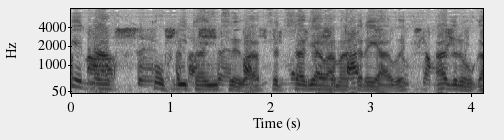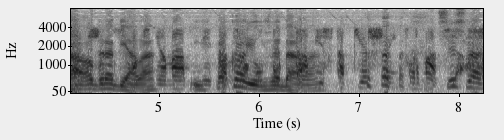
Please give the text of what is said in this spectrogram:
Jedna na w kuchni tańczyła, przedstawiała materiały, a druga obrabiała i w pokoju kadrowo, bo grzebała. Przyszła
